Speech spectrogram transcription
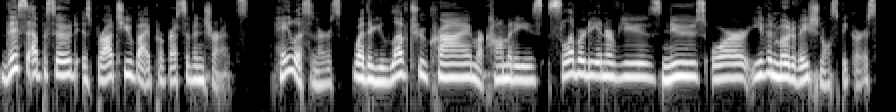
This episode is brought to you by Progressive Insurance. Hey listeners, whether you love true crime or comedies, celebrity interviews, news, or even motivational speakers,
